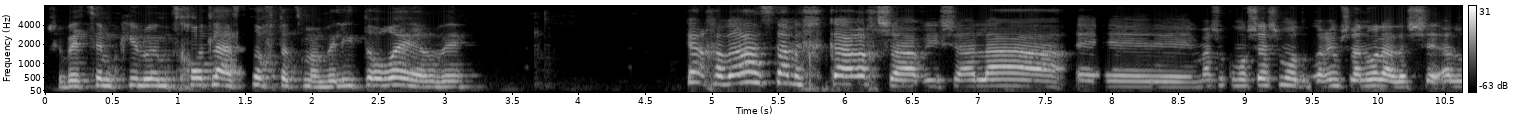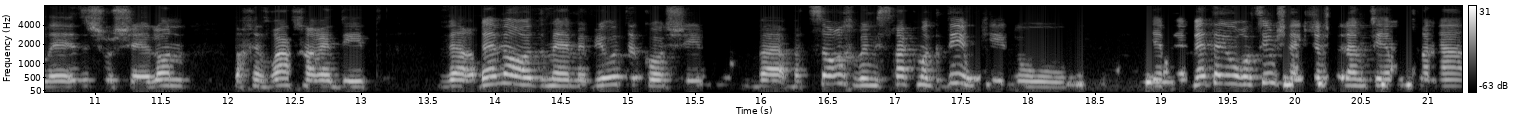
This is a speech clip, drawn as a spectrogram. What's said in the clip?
שבעצם כאילו הן צריכות לאסוף את עצמם ולהתעורר, ו... כן, חברה עשתה מחקר עכשיו, היא שאלה אה, משהו כמו 600 גברים שענו לה על, הש... על איזשהו שאלון בחברה החרדית, והרבה מאוד מהם הביעו את הקושי בצורך במשחק מקדים, כאילו, הם באמת היו רוצים שהאישה שלהם תהיה מוכנה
